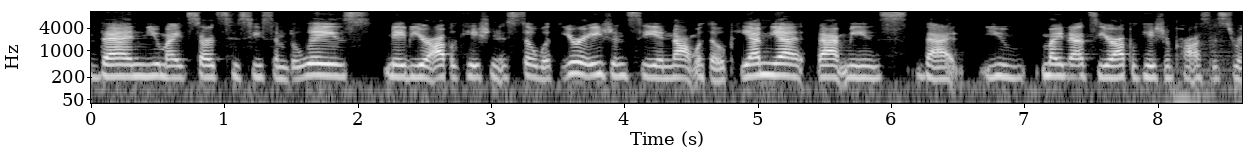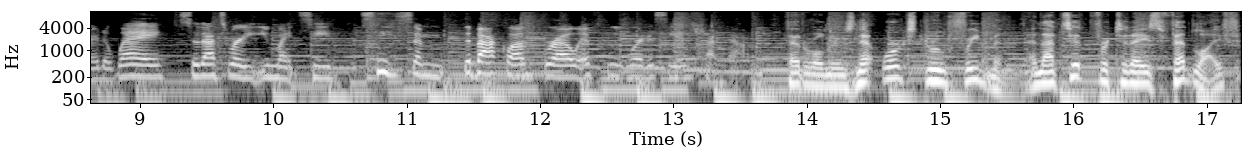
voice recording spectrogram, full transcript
then you might start to see some delays. Maybe your application is still with your agency and not with OPM yet. That means that you might not see your application processed right away. So that's where you might see see some the backlog grow if we were to see a shutdown. Federal News Network's Drew Friedman. And that's it for today's Fed Life.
